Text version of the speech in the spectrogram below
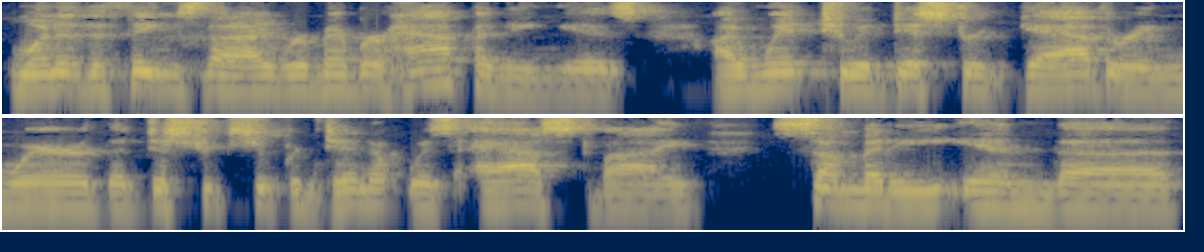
one of the things that I remember happening is I went to a district gathering where the district superintendent was asked by somebody in the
